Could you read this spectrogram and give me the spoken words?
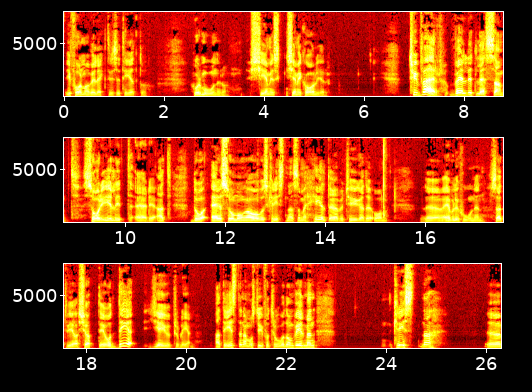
i form av elektricitet och hormoner och kemisk, kemikalier. Tyvärr, väldigt ledsamt, sorgligt är det att då är det så många av oss kristna som är helt övertygade om eh, evolutionen så att vi har köpt det och det ger ju problem. Ateisterna måste ju få tro vad de vill men kristna eh,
